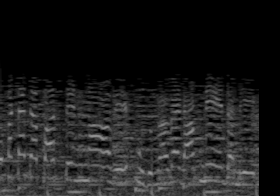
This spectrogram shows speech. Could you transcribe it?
දිව්ම මොකටද පස්සෙන් ආවේ පුදුම වැඩක් නේද මේක?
